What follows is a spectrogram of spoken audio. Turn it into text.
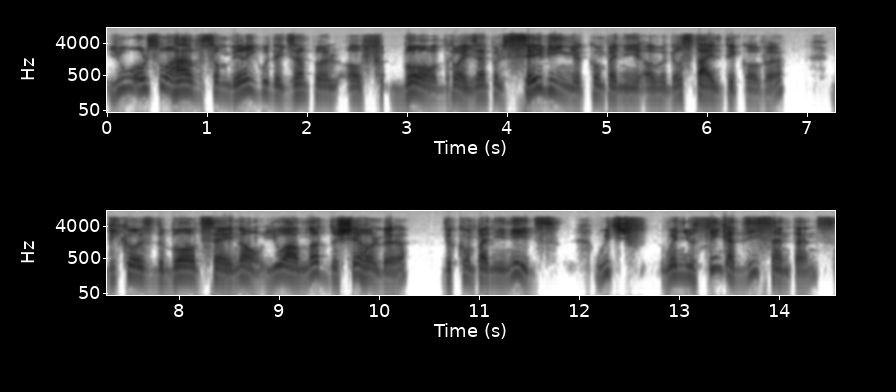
You also have some very good example of board, for example, saving a company of a hostile takeover because the board say, no, you are not the shareholder the company needs. Which, when you think at this sentence,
